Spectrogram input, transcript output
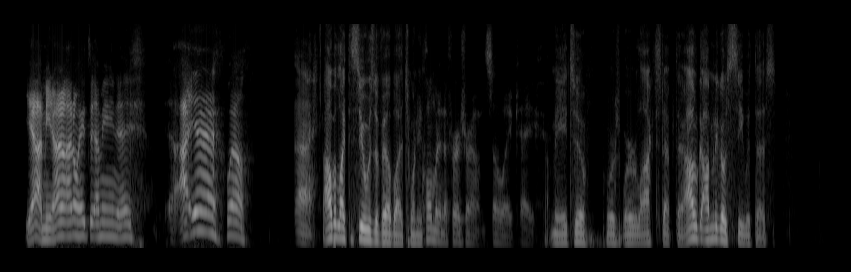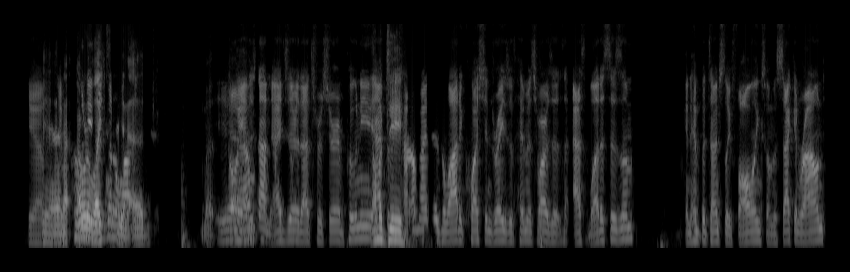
yeah, I mean, I, I don't hate. To, I mean, eh, I yeah, well, Ah, I would like to see who was available at 20. Coleman in the first round. So like, hey, Me too. We're we're locked step there. I'll, I'm gonna go see with this. Yeah, yeah, And and I, I would have liked to been a see an edge, but yeah, oh yeah, I'm- there's not an edge there, that's for sure. And Pooney, I'm a D. the D. combine, there's a lot of questions raised with him as far as his athleticism and him potentially falling. So in the second round,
